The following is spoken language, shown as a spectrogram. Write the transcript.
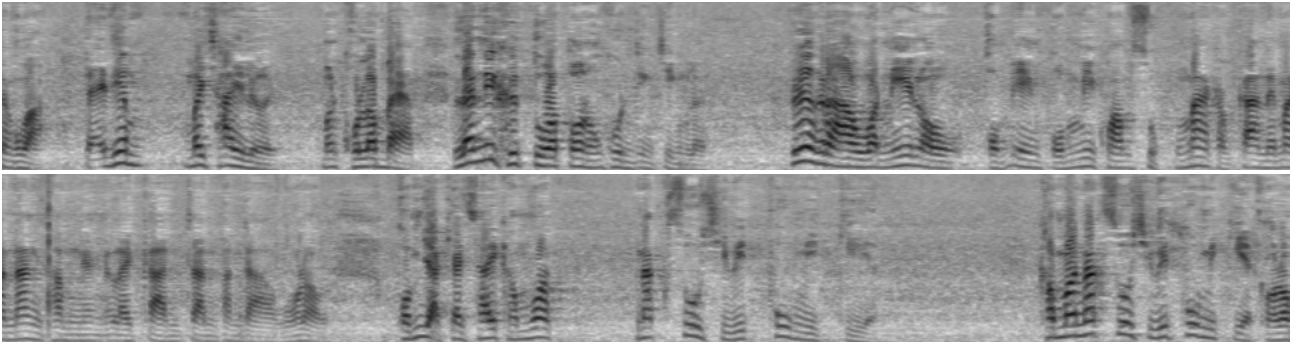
จังหวะ แต่อันเนี้ย ไม่ใช่เลย มันคนละแบบ และนี่คือตัวตนของคุณจริง ๆ เลย เรื่องราววันนี้เราผมเองผมมีความสุขมากกับการได้มานั่งทำงานรายการจันทร์พันดาวของเรา ผมอยากจะใช้คำว่านักสู้ชีวิตผู้มีเกียรติคำว่านักสู้ชีวิตผู้มีเกียรติของเรา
